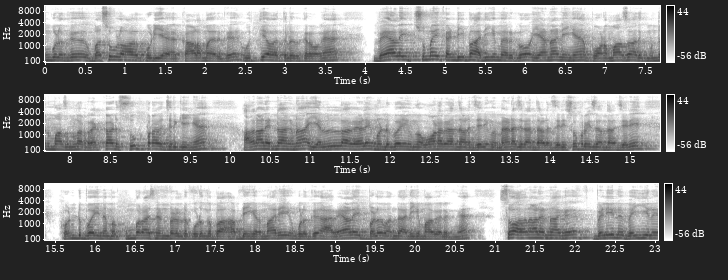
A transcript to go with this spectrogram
உங்களுக்கு வசூலாகக்கூடிய காலமாக இருக்குது உத்தியோகத்தில் இருக்கிறவங்க வேலை சுமை கண்டிப்பாக அதிகமாக இருக்கும். ஏன்னா நீங்கள் போன மாதம் அதுக்கு முந்தின மாதம்லாம் ரெக்கார்டு சூப்பராக வச்சுருக்கீங்க. அதனால் என்ன ஆகுனா எல்லா வேலையும் கொண்டு போய் இவங்க ஓனராக இருந்தாலும் சரி உங்கள் மேனேஜராக இருந்தாலும் சரி சூப்பர்வைசராக இருந்தாலும் சரி கொண்டு போய் நம்ம கும்பராசி நண்பர்கள்ட்ட கொடுங்கப்பா அப்படிங்கிற மாதிரி உங்களுக்கு வேலை வந்து அதிகமாகவே இருக்குங்க. ஸோ அதனால் என்னாகு வெளியில் வெயில்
